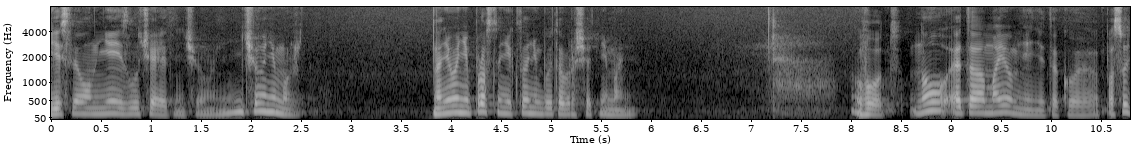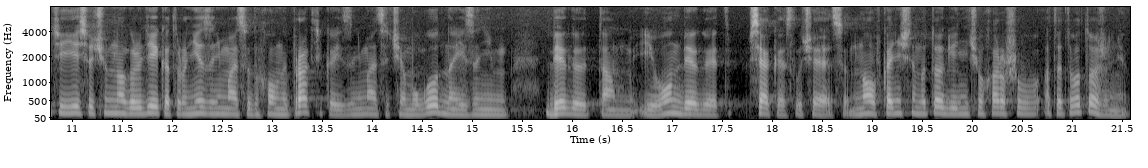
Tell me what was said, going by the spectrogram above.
если он не излучает ничего? Ничего не может. На него не просто никто не будет обращать внимания. Вот. Ну, это мое мнение такое. По сути, есть очень много людей, которые не занимаются духовной практикой, и занимаются чем угодно, и за ним бегают там, и он бегает, всякое случается. Но в конечном итоге ничего хорошего от этого тоже нет.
